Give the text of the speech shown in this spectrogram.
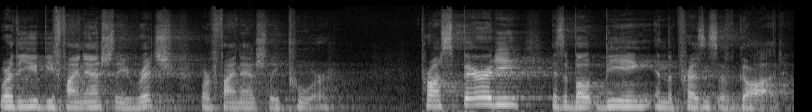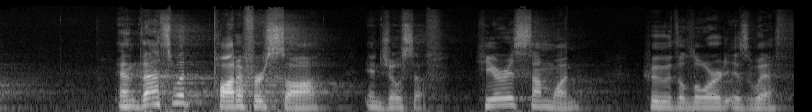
whether you be financially rich or financially poor. Prosperity is about being in the presence of God. And that's what Potiphar saw in Joseph. Here is someone who the Lord is with.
